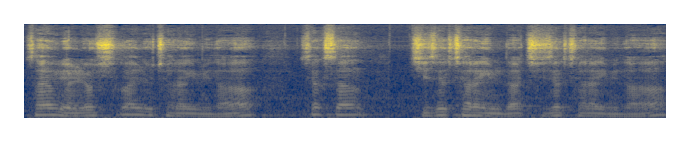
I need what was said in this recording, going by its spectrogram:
사용 연료 휘발유 차량입니다. 색상 지색 차량입니다. 지색 차량입니다.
